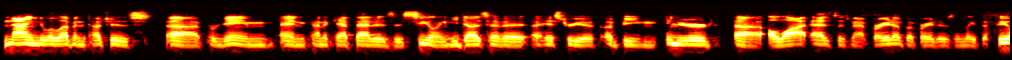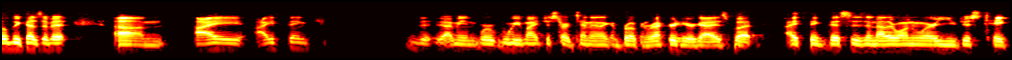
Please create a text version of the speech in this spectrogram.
nine to eleven touches uh, per game and kind of cap that as his ceiling. He does have a, a history of, of being injured uh, a lot, as does Matt Breida, but Breida doesn't leave the field because of it. Um, I I think I mean, we might just start sounding like a broken record here, guys, but I think this is another one where you just take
